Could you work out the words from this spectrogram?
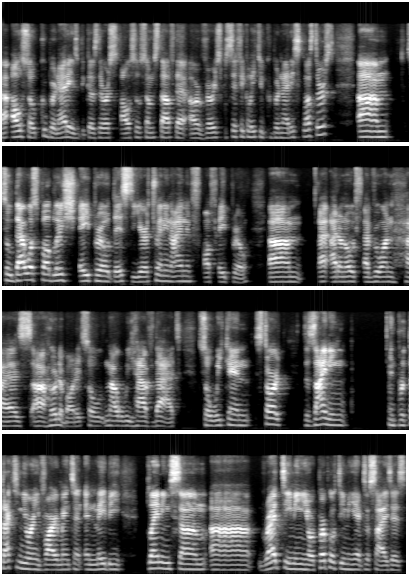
uh, also Kubernetes, because there's also some stuff that are very specifically to Kubernetes clusters. Um, so that was published April this year, 29th of April. Um, I, I, don't know if everyone has uh, heard about it. So now we have that. So we can start designing and protecting your environment and, and maybe planning some uh, red teaming or purple teaming exercises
